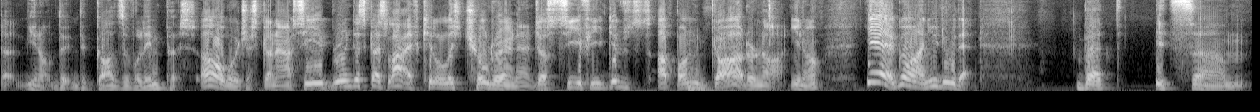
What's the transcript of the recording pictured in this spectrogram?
uh, you know the, the gods of Olympus. Oh, we're just gonna see ruin this guy's life, kill all his children, and just see if he gives up on God or not. You know, yeah, go on, you do that. But it's um,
